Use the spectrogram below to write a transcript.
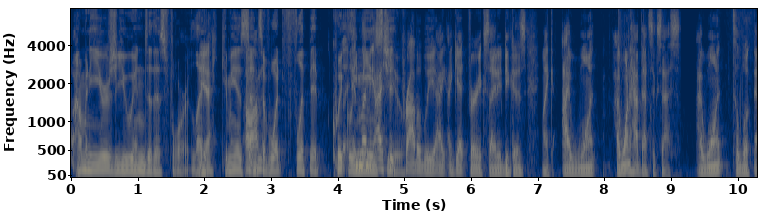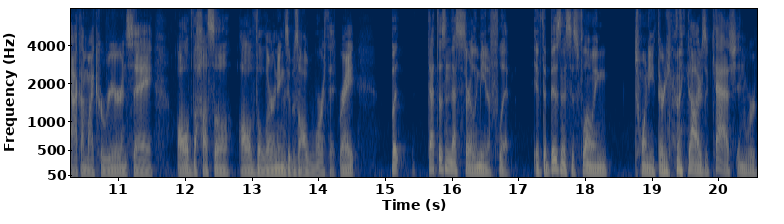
how many years are you into this for? Like Yeah. give me a Oh, sense I'm- of what flip it quickly And let means me, I to should you. probably I, I get very excited because like I want I want to have that success. I want to look back on my career and say all of the hustle, all of the learnings, it was all worth it, right? But that doesn't necessarily mean a flip. If the business is flowing 20, 30 million dollars of cash and we're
